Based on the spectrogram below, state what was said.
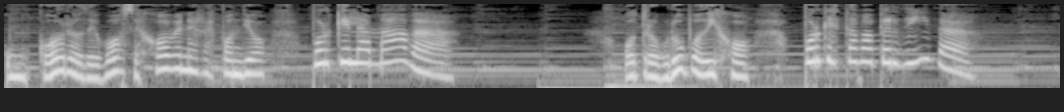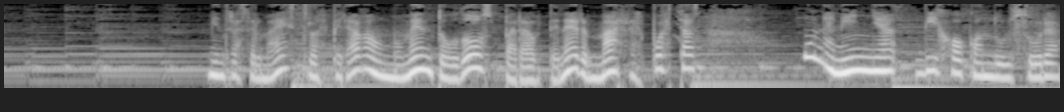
Un coro de voces jóvenes respondió porque la amaba. Otro grupo dijo porque estaba perdida. Mientras el maestro esperaba un momento o dos para obtener más respuestas, una niña dijo con dulzura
